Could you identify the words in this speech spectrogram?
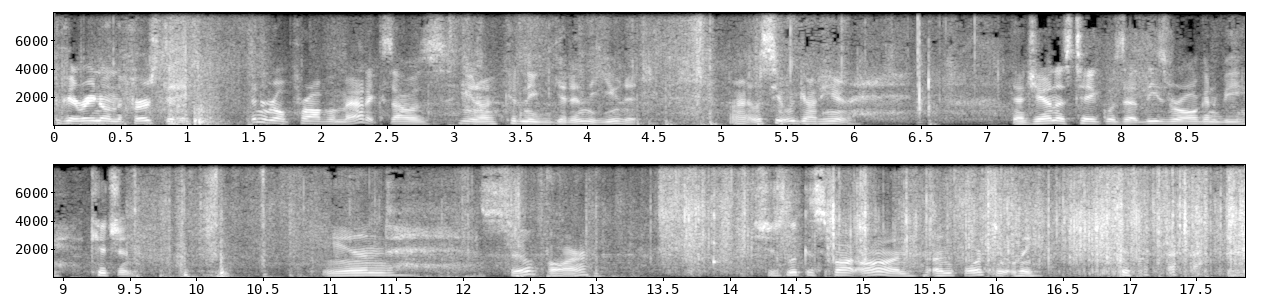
if it rained on the first day, it's been real problematic because I was, you know, couldn't even get in the unit. All right, let's see what we got here. Now, janice's take was that these were all going to be kitchen. And so far, she's looking spot on, unfortunately.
